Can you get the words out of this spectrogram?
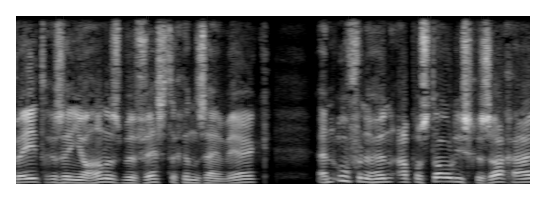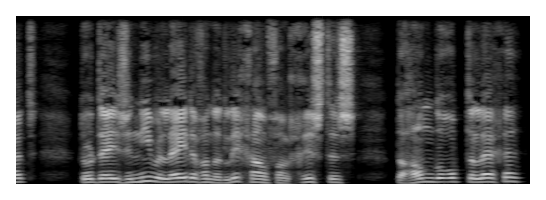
Petrus en Johannes bevestigen zijn werk en oefenen hun apostolisch gezag uit door deze nieuwe leden van het lichaam van Christus de handen op te leggen,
